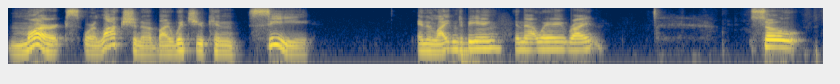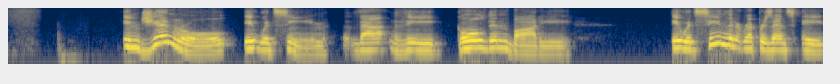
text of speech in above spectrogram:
marks or lakshana by which you can see an enlightened being in that way, right? So, in general, it would seem that the golden body, it would seem that it represents a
